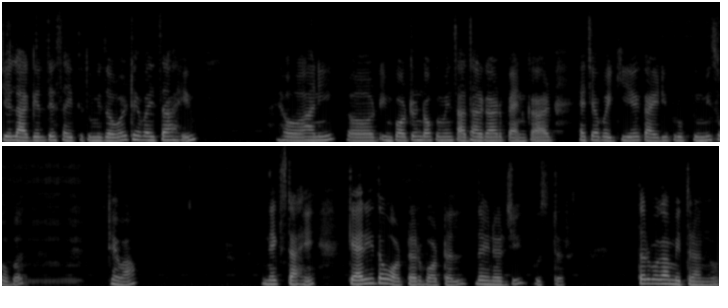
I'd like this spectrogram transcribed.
जे लागेल ते साहित्य तुम्ही जवळ ठेवायचं आहे. हो आणि important documents Aadhaar card PAN card ह्याच्यापैकी एक आय डी प्रूफ तुम्ही सोबत ठेवा. नेक्स्ट आहे carry the water bottle the energy booster तर बघा मित्रांनो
